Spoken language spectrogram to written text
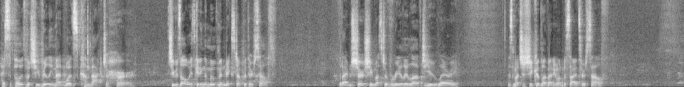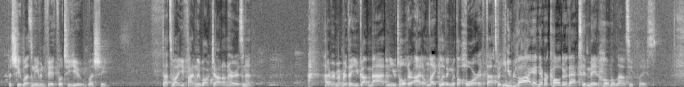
I suppose what she really meant was come back to her. She was always getting the movement mixed up with herself. But I'm sure she must have really loved you, Larry. As much as she could love anyone besides herself. But she wasn't even faithful to you, was she? That's why you finally walked out on her, isn't it? I remember that you got mad and you told her, I don't like living with a whore if that's what you. You lie. I never called her that. It made home a lousy place.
